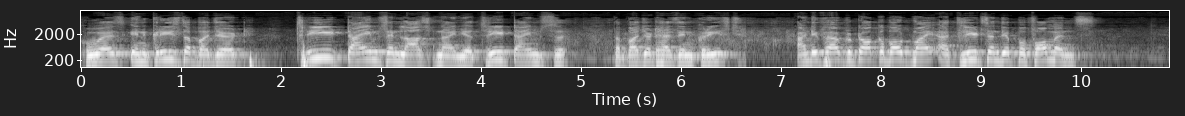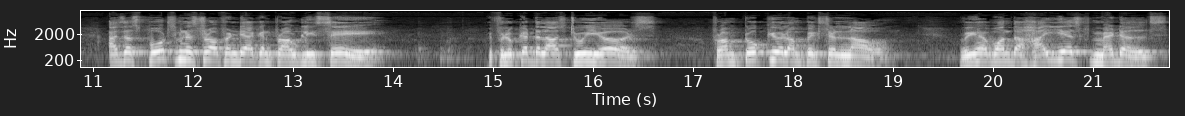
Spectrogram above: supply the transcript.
who has increased the budget three times in last nine years. Three times the budget has increased. And if I have to talk about my athletes and their performance, as a sports minister of India, I can proudly say, if you look at the last two years, from Tokyo Olympics till now, we have won the highest medals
